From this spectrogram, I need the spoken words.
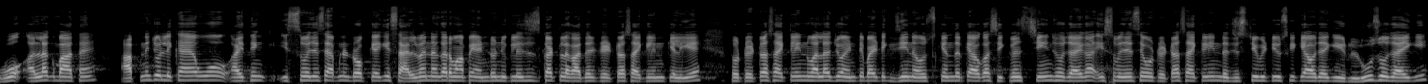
वो अलग बात है। आपने जो लिखा है वो आई थिंक इस वजह से आपने ड्रॉप किया कि सैलवन अगर वहाँ पे एंडोन्यूक्लियस कट लगा दे टेट्रासाइक्लिन के लिए तो टेट्रासाइक्लिन वाला जो एंटीबायोटिक जीन है, उसके अंदर क्या होगा? सीक्वेंस चेंज हो जाएगा। इस वजह से वो टेट्रासाइक्लिन रजिस्टिविटी उसकी क्या हो जाएगी? लूज हो जाएगी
